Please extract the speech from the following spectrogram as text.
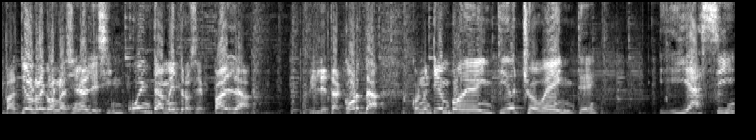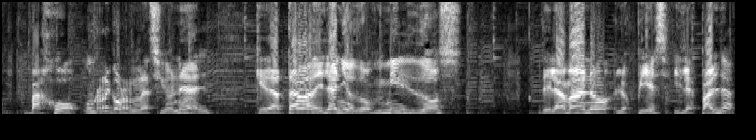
batió el récord nacional de 50 metros espalda, pileta corta, con un tiempo de 28.20 y así bajó un récord nacional que databa del año 2002 de la mano, los pies y la espalda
